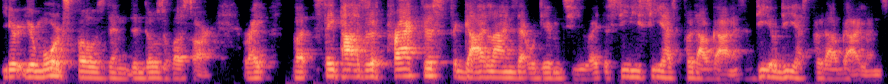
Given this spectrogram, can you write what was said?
You're, you're more exposed than, than those of us are, right? But stay positive. Practice the guidelines that were given to you, right? The CDC has put out guidelines. The DoD has put out guidelines.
